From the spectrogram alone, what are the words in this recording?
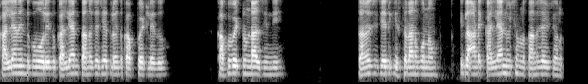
కళ్యాణ్ ఎందుకు పోలేదు? కళ్యాణ్ తనుజ చేతిలో ఎందుకు కప్పు పెట్టలేదు? కప్పు పెట్టి ఉండాల్సింది. తనుజ చేతికి ఇస్తాడు అనుకున్నాం ఇట్లా అంటే కళ్యాణ్ విషయంలో తనుజ విషయంలో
